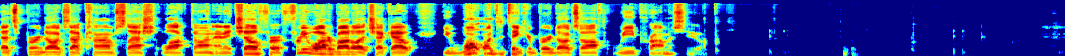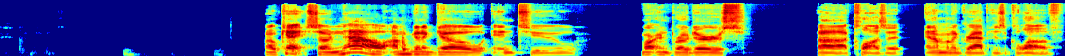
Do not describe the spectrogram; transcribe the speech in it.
That's birddogs.com slash locked on NHL for a free water bottle at checkout. You won't want to take your bird dogs off. We promise you. Okay, so now I'm going to go into Martin Brodeur's uh, closet and I'm going to grab his glove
